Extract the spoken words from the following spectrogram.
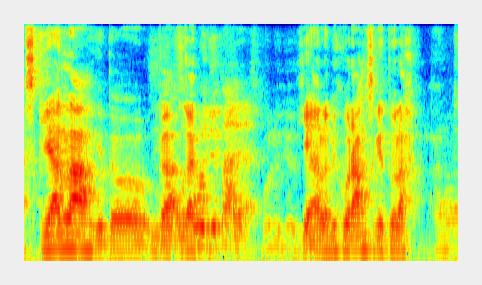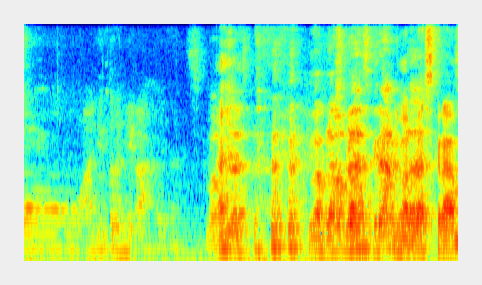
sekian lah gitu. Enggak enggak 10 juta ya? 10 juta. ya lebih kurang segitulah. Oh. 15 15 15 gram 15 gram.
